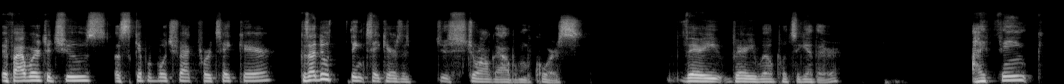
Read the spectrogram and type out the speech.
if I were to choose a skippable track for Take Care, because I do think Take Care is a just strong album, of course, very very well put together. I think.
